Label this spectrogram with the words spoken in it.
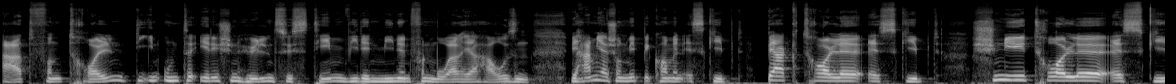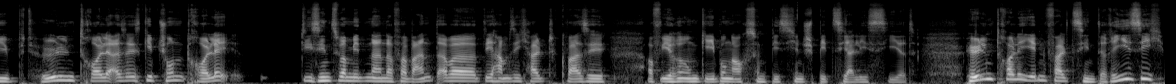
Art von Trollen, die in unterirdischen Höhlensystemen wie den Minen von Moria hausen. Wir haben ja schon mitbekommen, es gibt Bergtrolle, es gibt Schneetrolle, es gibt Höhlentrolle, also es gibt schon Trolle, die sind zwar miteinander verwandt, aber die haben sich halt quasi auf ihre Umgebung auch so ein bisschen spezialisiert. Höhlentrolle jedenfalls sind riesig,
